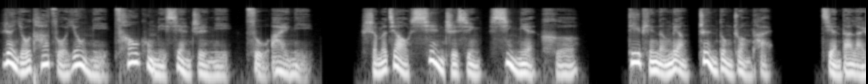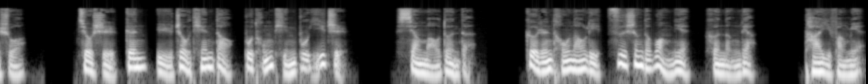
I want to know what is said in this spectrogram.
任由它左右你、操控你、限制你、阻碍你。什么叫限制性信念和低频能量振动状态？简单来说。就是跟宇宙天道不同频不一致、相矛盾的，个人头脑里滋生的妄念和能量。它一方面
